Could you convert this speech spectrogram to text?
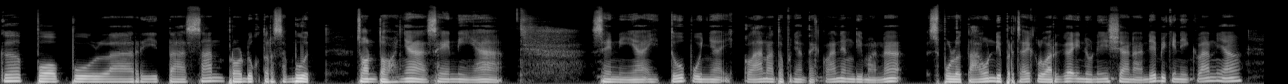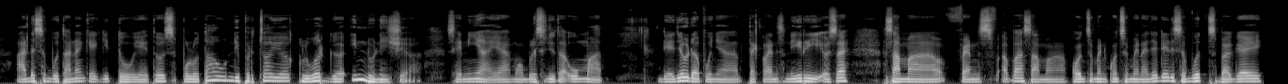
kepopularitasan produk tersebut. Contohnya Xenia. Xenia itu punya iklan atau punya tagline yang di mana 10 tahun dipercaya keluarga Indonesia. Nah, dia bikin iklan yang ada sebutannya kayak gitu yaitu 10 tahun dipercaya keluarga Indonesia. Xenia ya mobil sejuta umat. Dia aja udah punya tagline sendiri usah sama fans apa sama konsumen-konsumen aja dia disebut sebagai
